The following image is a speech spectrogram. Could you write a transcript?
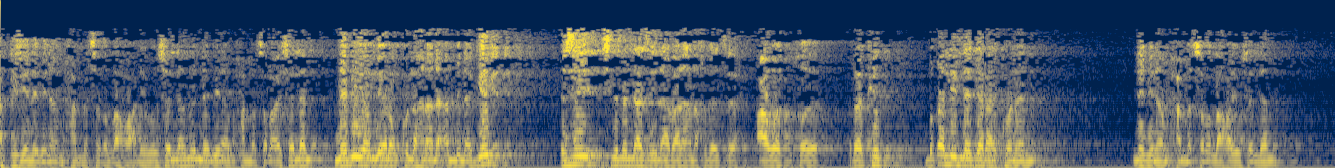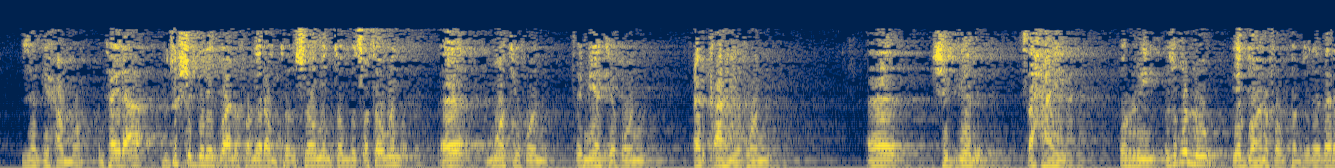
ኣብ ግዜ ነቢና ሓመድ ለ ላ ለ ወሰለም ነቢና ሓመድ ስ ሰለም ነቢ እዮም ነሮም ኩላህና ንኣሚና ግን እዚ እስልምና እዚ ናባና ንክበፅሕ ዓወት ንክረክብ ብቐሊል ነገር ኣይኮነን ነቢና ሓመድ ለ ላ ሰለም ዘርጊሖሞ እንታይ ደኣ ብዙሕ ሽግር የጓንፎ ነሮም ተእሶምን ቶም ብፆቶምን ሞት ይኹን ጥሜት ይኹን ዕርቃን ይኹን ሽግር ፀሓይ ቁሪ እዚ ኩሉ የጓንፎም ከም ዝነበረ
